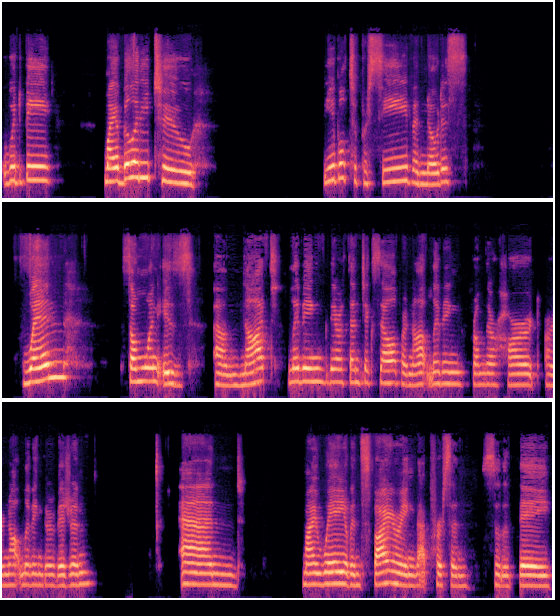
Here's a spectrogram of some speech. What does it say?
would be my ability to be able to perceive and notice when someone is um, not living their authentic self or not living from their heart or not living their vision and my way of inspiring that person so that they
